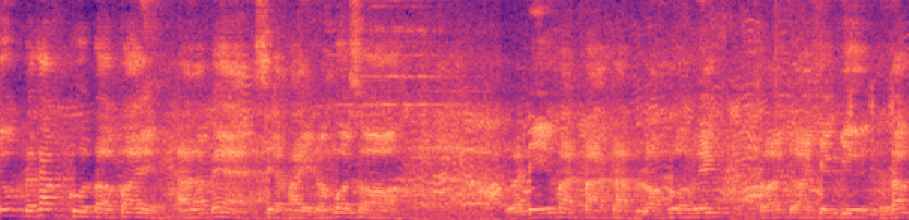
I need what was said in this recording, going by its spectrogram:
ยุกนะครับคู่ต่อไปอาราแม่เสียไผ่หนองบัวซอวันนี้ฟาดปากกับหลอกลวงเล็กสอจอยเชียงยืนนะครับ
